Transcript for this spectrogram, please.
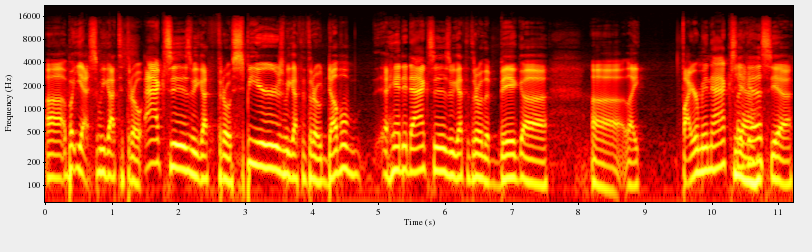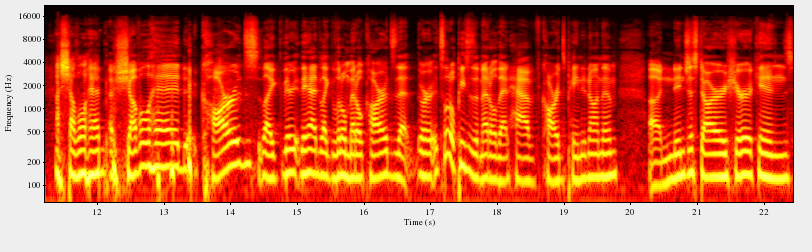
Uh, but yes, we got to throw axes. We got to throw spears. We got to throw double-handed axes. We got to throw the big, uh, uh, like fireman axe. I Yeah. guess. Yeah A shovel head. a shovel head cards like they they had like little metal cards that or it's little pieces of metal that have cards painted on them uh ninja stars shurikens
